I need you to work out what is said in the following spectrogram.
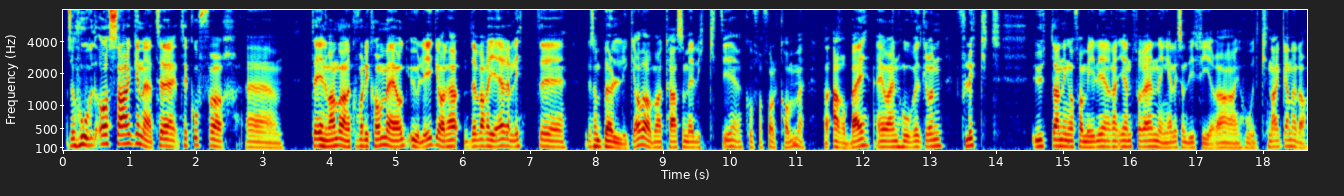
Altså, hovedårsakene til, til hvorfor eh, til innvandrerne, hvorfor de kommer, er òg ulike, og det, det varierer litt eh, liksom bølger da, med hva som er viktig, hvorfor folk kommer. Så arbeid er jo en hovedgrunn. Flukt. Utdanning og familiegjenforening er liksom de fire hovedknaggene, da.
